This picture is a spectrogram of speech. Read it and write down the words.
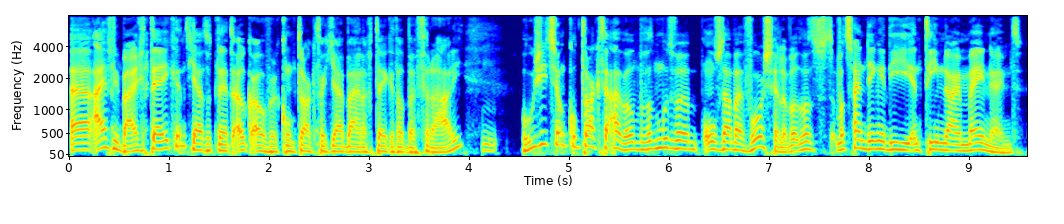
Hij heeft nu bijgetekend. Je had het net ook over het contract dat jij bijna getekend had bij Ferrari. Hm. Hoe ziet zo'n contract eruit? Wat, moeten we ons daarbij voorstellen? Wat, wat, zijn dingen die een team daarin meeneemt?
